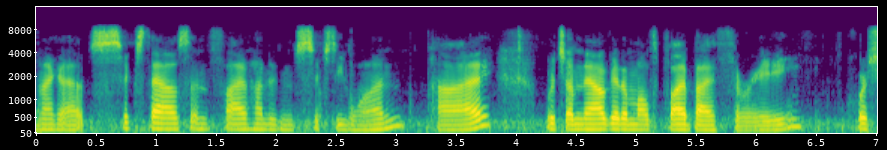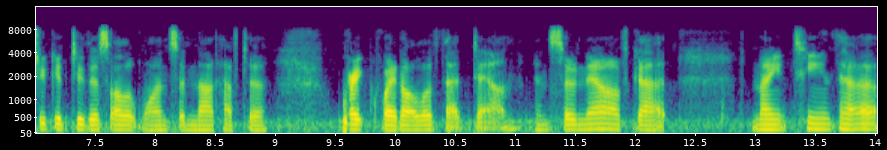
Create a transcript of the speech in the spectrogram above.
And I got 6,561 pi, which I'm now going to multiply by 3. Of course, you could do this all at once and not have to write quite all of that down. And so now I've got 19, uh,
